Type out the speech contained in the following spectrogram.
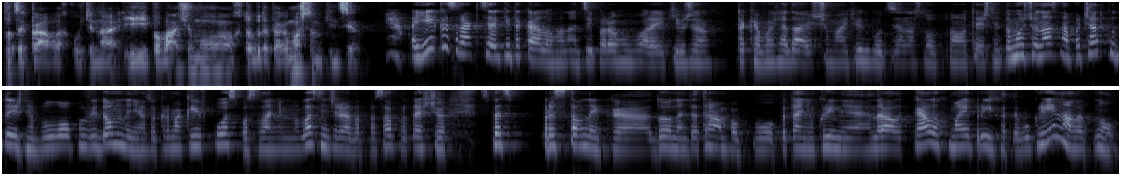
по цих правилах Путіна, і побачимо, хто буде переможцем в кінці. А є якась реакція Кіта Келога на ці переговори, які вже таке виглядають, що мають відбутися наступного тижня? Тому що у нас на початку тижня було повідомлення, зокрема Київпост з посиланням на власні джерела писав про те, що спецпредставник е, Дональда Трампа по питанню України генерал Келог має приїхати в Україну, але ну.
